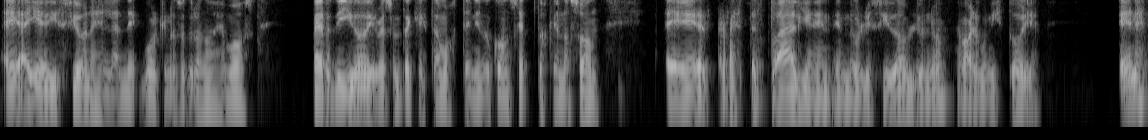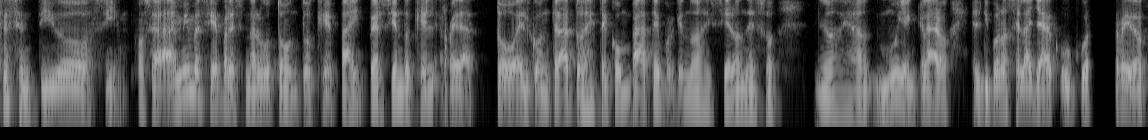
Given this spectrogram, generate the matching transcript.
hay ediciones en la network que nosotros nos hemos perdido y resulta que estamos teniendo conceptos que no son eh, respecto a alguien en, WCW, ¿no? O alguna historia. En este sentido, sí. O sea, a mí me sigue pareciendo algo tonto que Piper, siendo que él redactó el contrato de este combate, porque nos hicieron eso, nos dejaron muy en claro, el tipo no se le haya ocurrido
